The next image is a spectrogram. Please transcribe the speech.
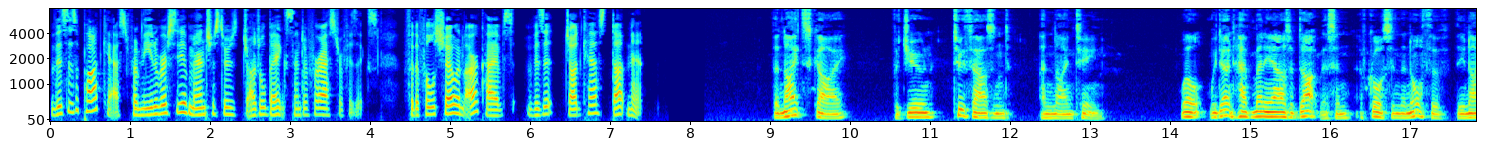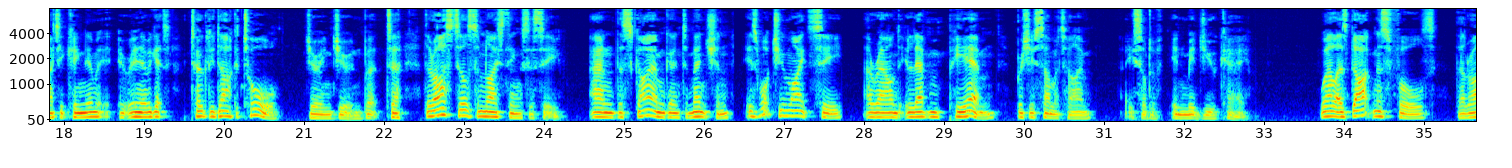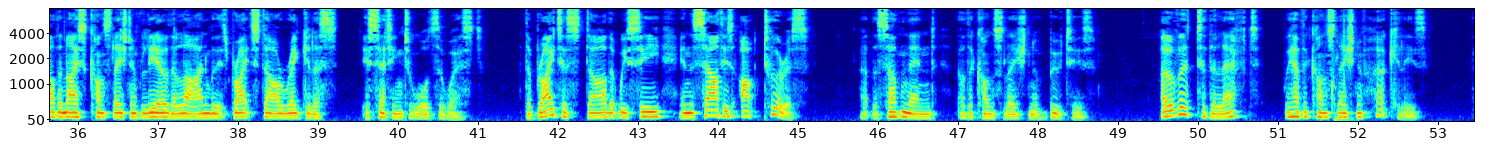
This is a podcast from the University of Manchester's Jodrell Bank Centre for Astrophysics. For the full show and archives, visit jodcast.net. The night sky for June 2019. Well, we don't have many hours of darkness, and of course, in the north of the United Kingdom, it, really never gets totally dark at all during June, but uh, there are still some nice things to see. And the sky I'm going to mention is what you might see around 11 pm British summertime, a sort of in mid-UK. Well, as darkness falls, the rather nice constellation of Leo the Lion with its bright star Regulus is setting towards the west. The brightest star that we see in the south is Arcturus, at the southern end of the constellation of Bootes. Over to the left, we have the constellation of Hercules.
